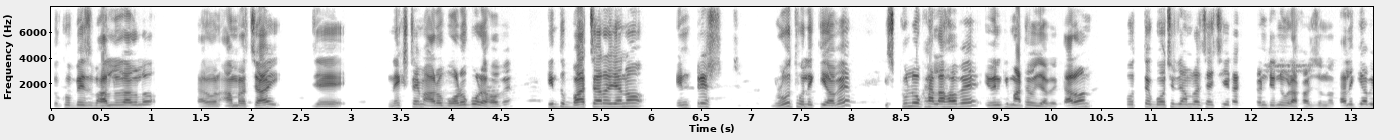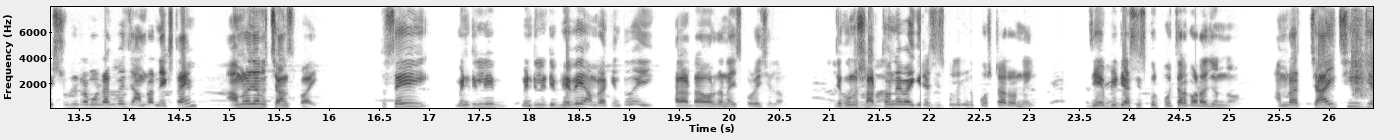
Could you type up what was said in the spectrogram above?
তো খুব বেশ ভালো লাগল। কারণ আমরা চাই যে নেক্সট টাইম আরও বড় করে হবে। কিন্তু বাচ্চারা যেন ইন্টারেস্ট গ্রোথ হলে কি হবে? স্কুলেও খেলা হবে ইভেন কি মাঠেও যাবে। কারণ প্রত্যেক বছরই আমরা চাইছি এটা কন্টিনিউ রাখার জন্য। তাহলে কি হবে? স্টুডেন্টরা মনে রাখবে যে আমরা নেক্সট টাইম আমরা যেন চান্স পাই। তো সেই মেন্টালি মেন্টালিটি ভেবেই আমরা কিন্তু এই খেলাটা অর্গানাইজ করেছিলাম। যে কোনো স্বার্থ নেই বা এগ্রিটাসি স্কুলে কিন্তু পোস্টারও নেই। যে এফডিটিআরসি স্কুল প্রচার করার জন্য। আমরা চাইছি যে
